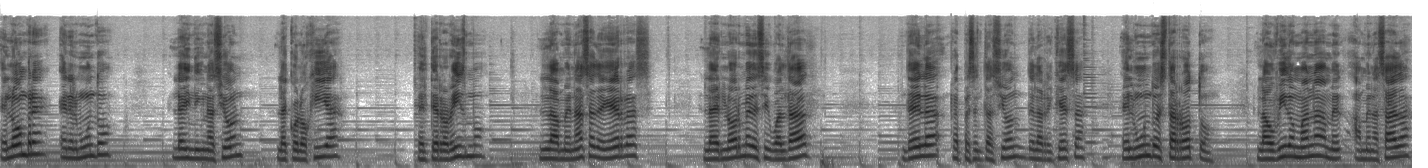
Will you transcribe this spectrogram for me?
El hombre en el mundo, la indignación, la ecología, el terrorismo, la amenaza de guerras, la enorme desigualdad de la representación de la riqueza, el mundo está roto, la vida humana amenazada,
